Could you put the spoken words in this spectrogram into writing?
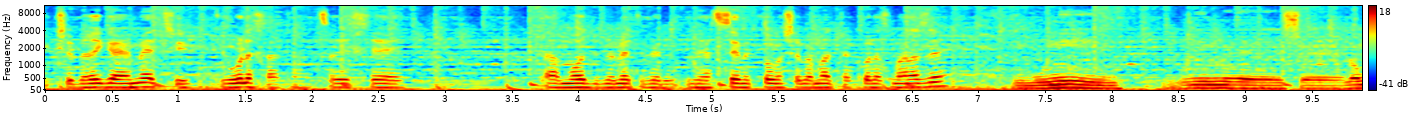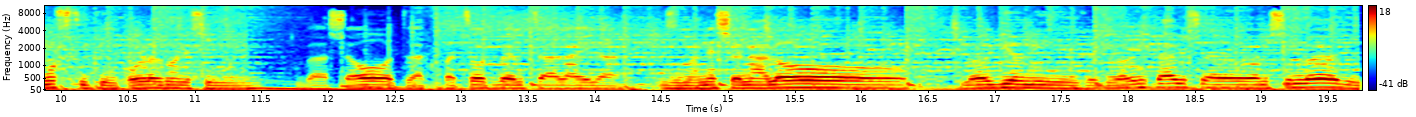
כי כשברגע האמת, שיקראו לך, אתה צריך אה, לעמוד באמת וליישם את כל מה שלמדת כל הזמן הזה. אימונים, אימונים אה, שלא מפסיקים, כל הזמן יש אימונים. בשעות והקפצות באמצע הלילה, זמני שינה לא, לא הגיוניים, ודברים כאלה שאנשים לא יודעים,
